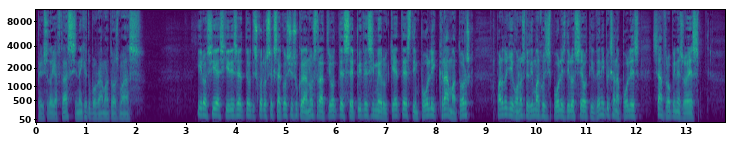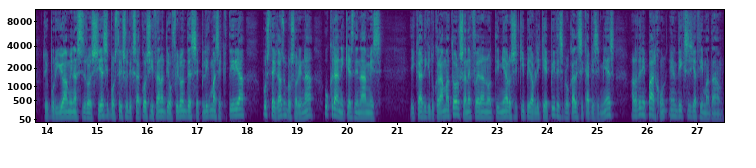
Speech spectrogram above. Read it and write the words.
Περισσότερα για αυτά στη συνέχεια του προγράμματό μας. Η Ρωσία ισχυρίζεται ότι σκότωσε 600 Ουκρανούς στρατιώτες σε επίθεση με ρουκέτες στην πόλη Κράματορσκ, παρά το γεγονός ότι ο Δήμαρχος της πόλης δήλωσε ότι δεν υπήρξαν απώλειες σε ανθρώπινες ζωές. Το Υπουργείο Άμυνας της Ρωσίας υποστήριξε ότι 600 θάνατοι οφείλονται σε πλήγμα σε κτίρια που στεγάζουν προσωρινά ουκρανικές δυνάμεις. Οι κάτοικοι του Κράματορς ανέφεραν ότι μια ρωσική πυραυλική επίθεση προκάλεσε κάποιες ζημιές, αλλά δεν υπάρχουν ενδείξεις για θύματα.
